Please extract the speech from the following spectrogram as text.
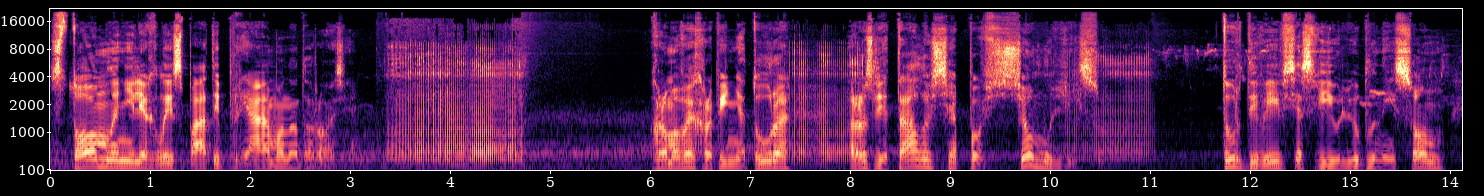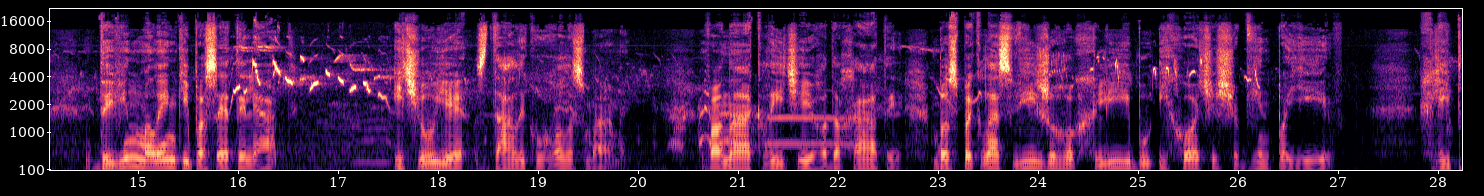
Стомлені лягли спати прямо на дорозі. Громове хропіння тура розліталося по всьому лісу. Тур дивився свій улюблений сон, де він маленький пасе телят і чує здалеку голос мами. Вона кличе його до хати, бо спекла свіжого хлібу і хоче, щоб він поїв. Хліб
